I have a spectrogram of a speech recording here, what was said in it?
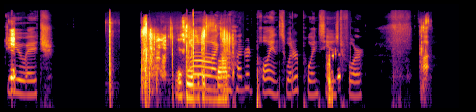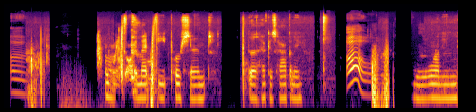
G U H. This music Oh, is I bop. got a hundred points. What are points used for? Uh, um, Oh my god, I'm at eight percent. The heck is happening? oh, running.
